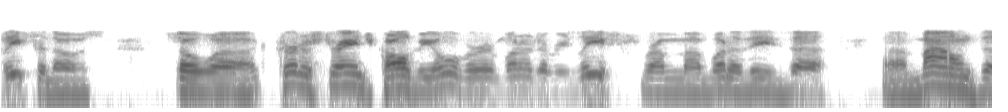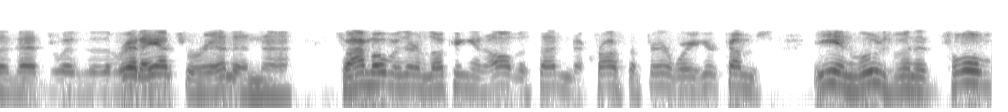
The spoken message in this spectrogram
relief for those. So uh, Curtis Strange called me over and wanted a relief from uh, one of these uh, uh, mounds uh, that was the red ants were in, and uh, so I'm over there looking, and all of a sudden across the fairway, here comes Ian Woosnam at full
